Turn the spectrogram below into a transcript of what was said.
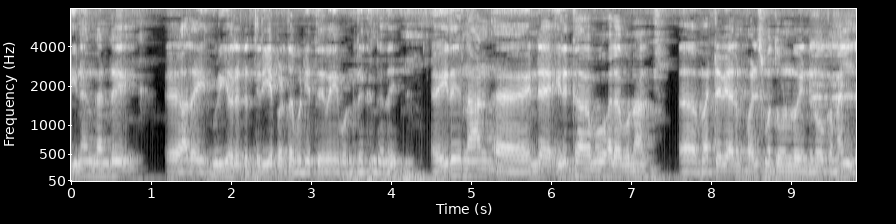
இனங்கண்டு அதை உரியவருக்கு தெரியப்படுத்த வேண்டிய தேவை கொண்டிருக்கின்றது இது நான் அஹ், என்ற இதுக்காகவோ அல்லது நான் அஹ், மற்றவை யாரும் என்ற நோக்கம் அல்ல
